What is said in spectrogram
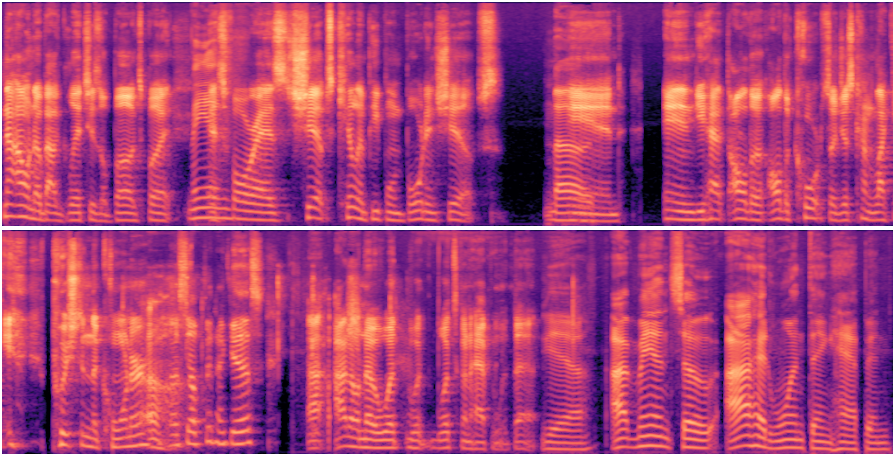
Now I don't know about glitches or bugs, but Man, as far as ships killing people and boarding ships, uh, and and you had all the all the courts are just kind of like pushed in the corner Oh. or something. I guess I, I don't know what what what's gonna happen with that. Yeah. I man, so I had one thing happen.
